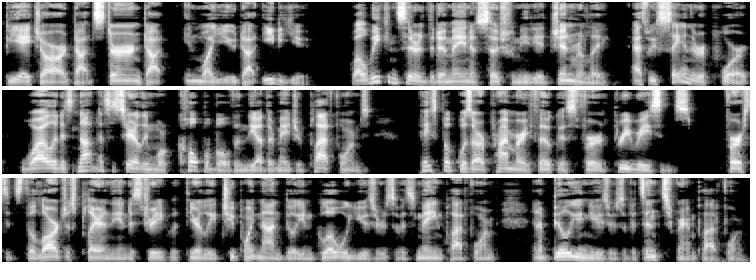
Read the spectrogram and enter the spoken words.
bhr.stern.nyu.edu. While we consider the domain of social media generally, as we say in the report, while it is not necessarily more culpable than the other major platforms, Facebook was our primary focus for three reasons. First, it's the largest player in the industry with nearly 2.9 billion global users of its main platform and a billion users of its Instagram platform.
